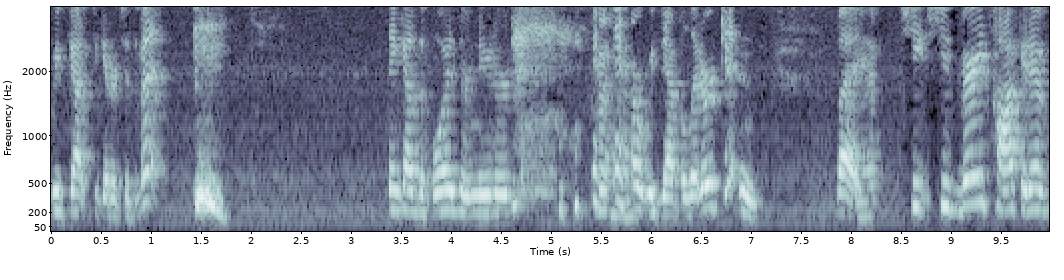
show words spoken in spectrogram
we've got to get her to the vet. Thank God the boys are neutered, or we'd have a litter of kittens. But Yep. she she's very talkative.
